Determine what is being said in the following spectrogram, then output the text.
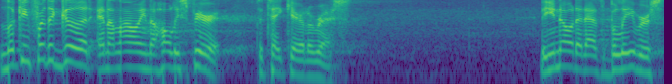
looking for the good and allowing the Holy Spirit to take care of the rest. Do you know that as believers,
